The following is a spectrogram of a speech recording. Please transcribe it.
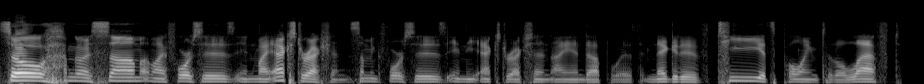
So I'm going to sum my forces in my x direction. Summing forces in the x direction, I end up with negative t. It's pulling to the left.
